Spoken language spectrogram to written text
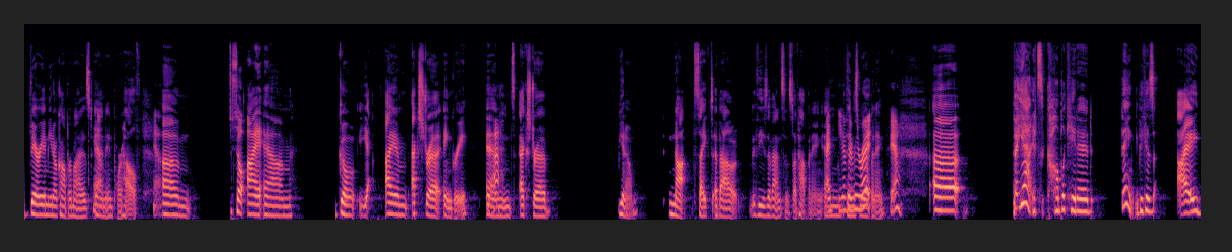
very immunocompromised Yeah. and in poor health. Yeah. Um so I am go yeah, I am extra angry Yeah. and extra you know, not psyched about these events and stuff happening I- and have things be right. reopening. yeah. Uh, but yeah, it's a complicated thing because I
